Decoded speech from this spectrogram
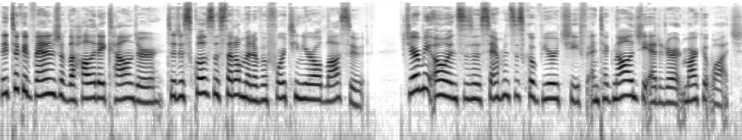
They took advantage of the holiday calendar to disclose the settlement of a 14 year old lawsuit. Jeremy Owens is a San Francisco bureau chief and technology editor at MarketWatch.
